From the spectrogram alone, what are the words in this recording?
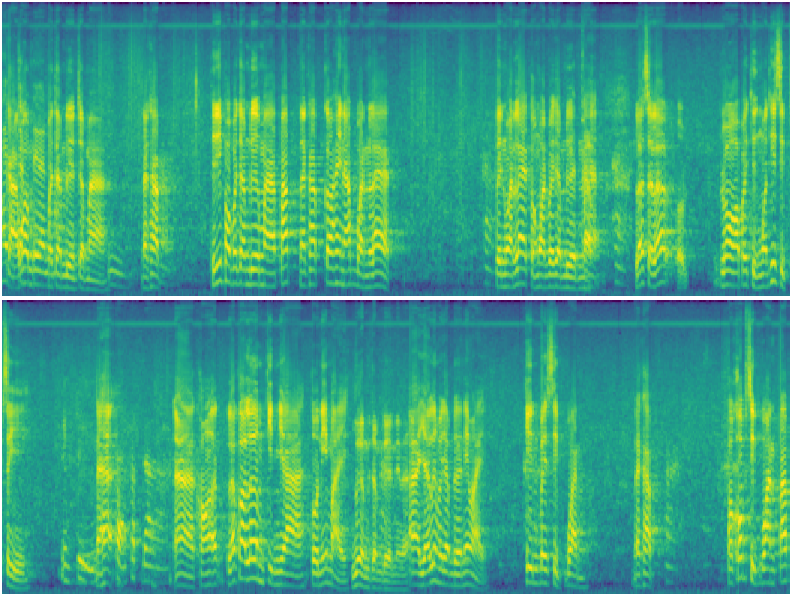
ให้กะว่าประจำเดือนประจำเดือนจะมาอืมนะครับ ทีนี้พอประจำเดือนมาปั๊บนะครับ ก็ให้นับวันแรกค่ะ เป็นวันแรกของวันประจำเดือนนะครัฮะบค่ะแล้วเสร็จแล้วรอไปถึงวันที่อีกสี่นะฮะ สองสัปดาห์14อ่าของแล้วก็เริ่มกินยาตัวนี้ใหม่เลื่อนประจำเดือนเนี่ยนะอ่ายาเริ่มประจำเดือนนี่ใหม่ กินไป 10 วันนะครับค่ะ พอครบ 10 วันปั๊บ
